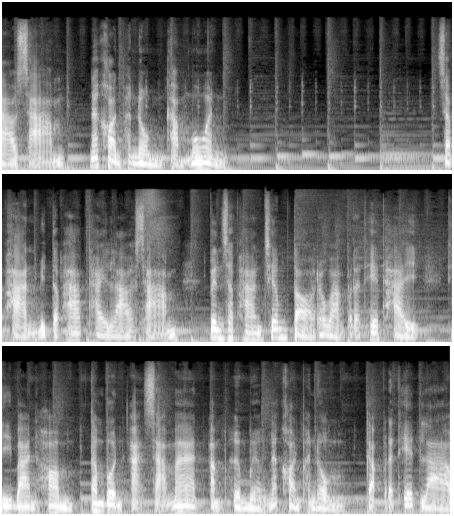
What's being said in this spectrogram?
ลาว 3 นครพนมคำม่วน สะพานมิตรภาพไทยลาว 3 เป็นสะพานเชื่อมต่อระหว่างประเทศไทย ที่บ้านห้อม ตำบลอาจสามารถ อำเภอเมืองนครพนม กับประเทศลาว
